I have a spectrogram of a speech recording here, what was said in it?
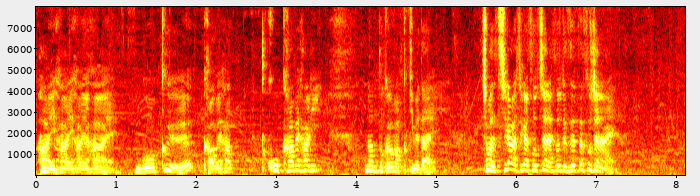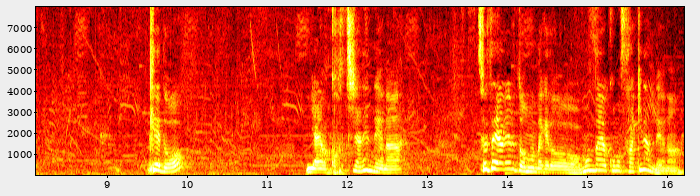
はいはいはいはい。悟空壁は、こう壁張り。なんとかうまく決めたい。ちょっと待って、違う違う、そっちじゃない、そっち絶対そっちじゃない。けど、いやでも、こっちじゃねえんだよな。そいつはやれると思うんだけど、問題はこの先なんだよな。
